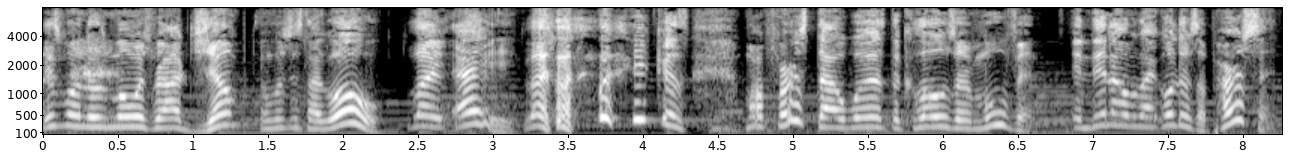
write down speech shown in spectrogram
It's one of those moments where I jumped and was just like, "Whoa!" Like, hey, like, because my first thought was the clothes are moving, and then I was like, "Oh, there's a person."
